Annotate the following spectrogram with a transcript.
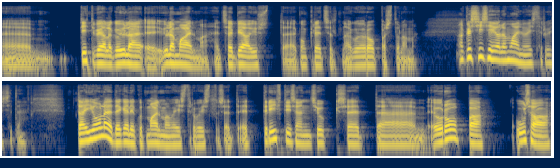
Eh, tihtipeale ka üle, üle maailma, et sa ei pea just eh, konkreetselt nagu Euroopast tulema. aga kas siis ei ole maailmameistrivõistlused või? ta ei ole tegelikult maailmameistrivõistlused, et driftis on siuksed Euroopa, USA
